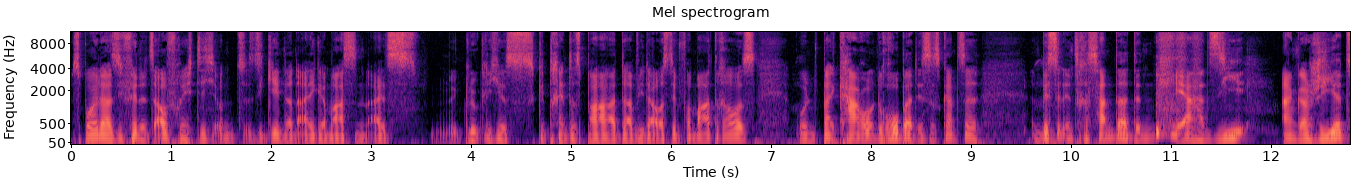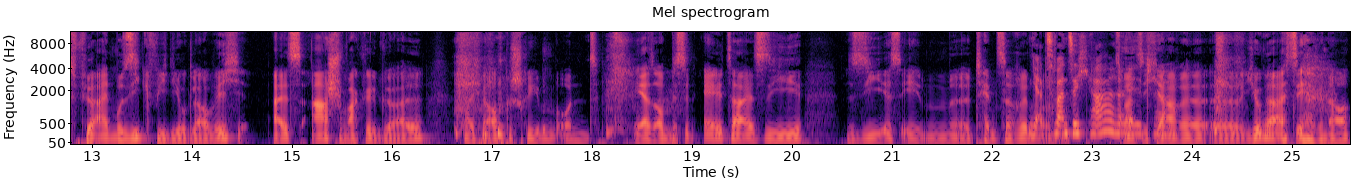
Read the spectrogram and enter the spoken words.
Spoiler, sie findet es aufrichtig und sie gehen dann einigermaßen als glückliches, getrenntes Paar da wieder aus dem Format raus. Und bei Caro und Robert ist das Ganze ein bisschen interessanter, denn er hat sie engagiert für ein Musikvideo, glaube ich, als Arschwackelgirl, habe ich mir aufgeschrieben. Und er ist auch ein bisschen älter als sie. Sie ist eben äh, Tänzerin. Ja, 20 Jahre. 20 älter. Jahre äh, jünger als er, genau.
